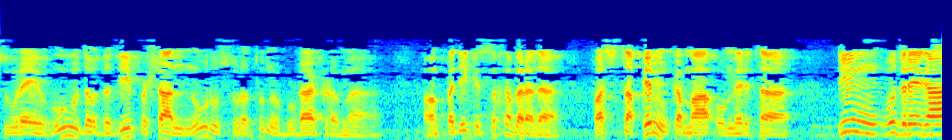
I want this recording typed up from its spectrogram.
سوره هود او د دې په شان نورو سوراتونو بډا کړم او په دې کې څه خبره ده فاستقم کما امرت تین ودرېګا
